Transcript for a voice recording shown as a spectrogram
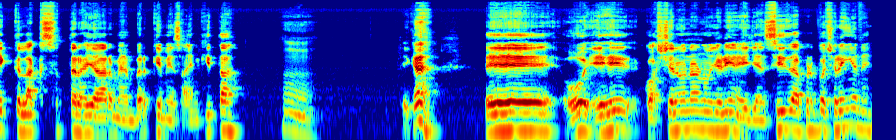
170000 ਮੈਂਬਰ ਕਿਵੇਂ ਸਾਈਨ ਕੀਤਾ? ਹੂੰ। ਠੀਕ ਹੈ? ਤੇ ਉਹ ਇਹ ਕੁਐਸਚਨ ਉਹਨਾਂ ਨੂੰ ਜਿਹੜੀਆਂ ਏਜੰਸੀਜ਼ ਆਪਣੇ ਪੁੱਛ ਰਹੀਆਂ ਨੇ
